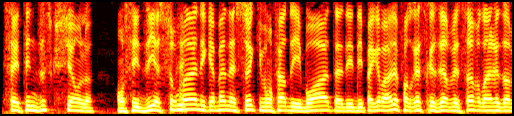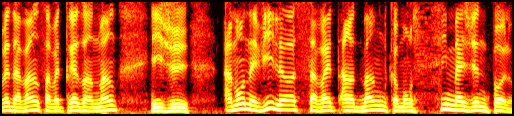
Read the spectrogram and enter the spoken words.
ça a été une discussion, là. On s'est dit, il y a sûrement des cabanes à sucre qui vont faire des boîtes, des, des paquets. Il faudrait se réserver ça, il faudrait en réserver d'avance, ça va être très en demande. Et je, à mon avis, là, ça va être en demande comme on s'imagine pas. Là.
